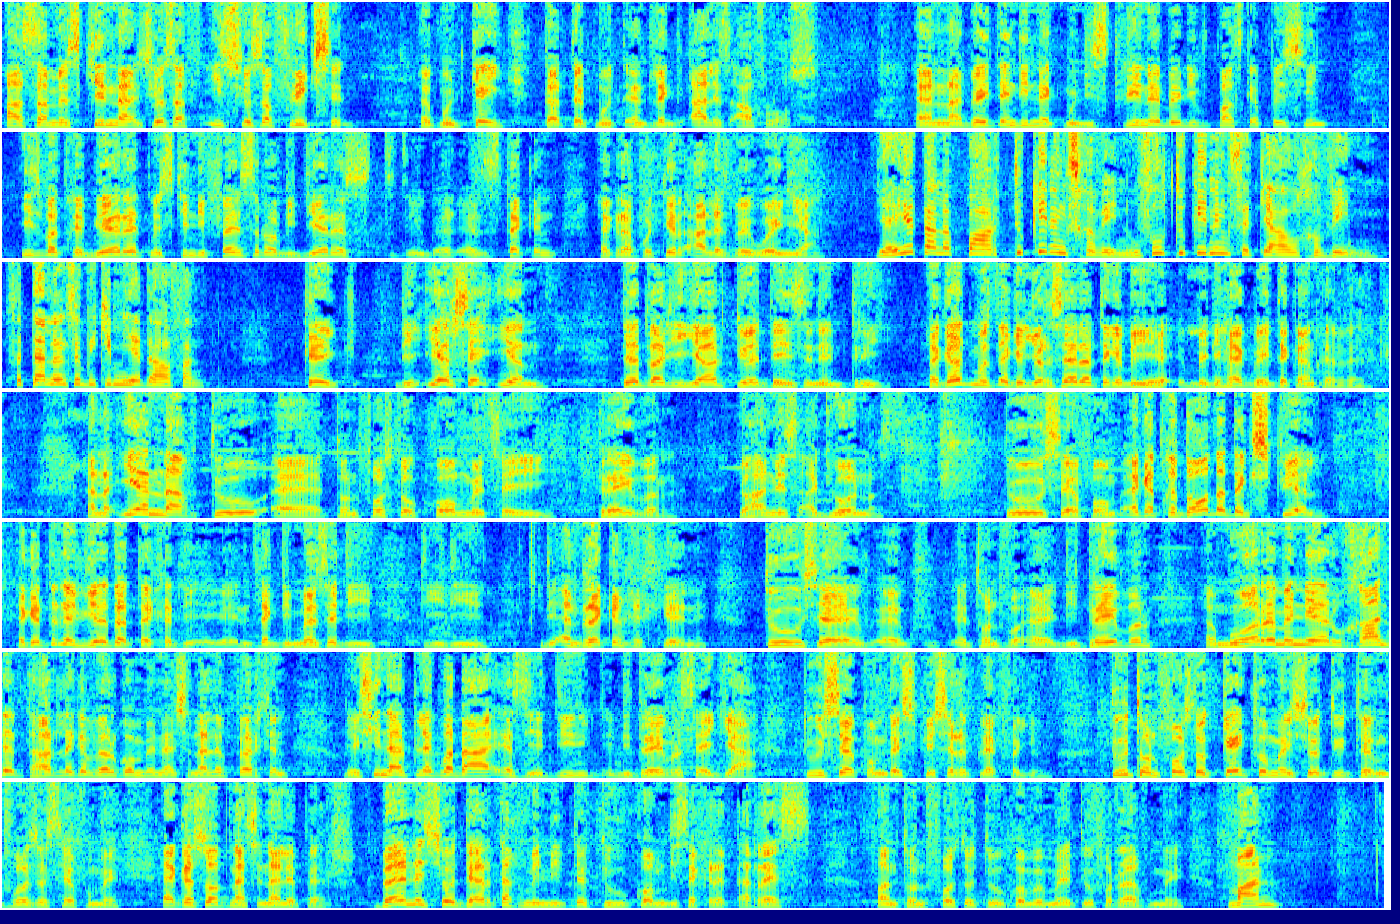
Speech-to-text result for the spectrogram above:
As 'n miskien soos 'n iets soos 'n friction. Ek moet kyk dat ek moet eintlik alles aflos. En uh, weet indien ek moet die skriene by die maatskappy sien. Iets wat gebeur het, miskien die venster of die deur is, is stekkend. Ek rapporteer alles by Young. Jy het al 'n paar toekenninge gewen. Hoeveel toekenninge het jy al gewen? Vertel ons 'n bietjie meer daarvan. Kyk, die eerste een, dit was die jaar 2003. Ek het mos ek het jou gesê dat ek by by die hek buite kan gewerk. En eendag toe eh Don Fosto kom met sy drywer, Johannes Adjonas. Toe sê vir hom, ek het gedoen dat ek speel. Ek het nie geweet dat ek het die- eintlik die mense die die die die indrukking gegee nie. Toe sê eh, eh, Don Fo- eh, die drywer, "Eh, "Môre meneer, hoe gaan dit? Hartlike welkom by Nasionale Persien. Jy sien daar plek wat daar is." Die die, die drywer sê, "Ja." Toe sê ek vir hom, "Dis 'n spesiale plek vir jou." Toe Don Fosto kyk vir my so toe Don Fosto sê vir my, "Ek is ook Nasionale Pers." Binne so 30 minute toe kom die sekretaris van Don Fosto toe kom by my toe vra vir my, "Man,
